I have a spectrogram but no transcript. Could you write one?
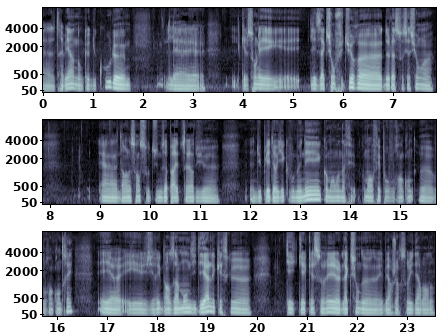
euh, très bien. Donc, euh, du coup, le, le- quelles sont les, les actions futures de l'association dans le sens où tu nous as parlé tout à l'heure du du plaidoyer que vous menez, comment on a fait, comment on fait pour vous, rencontre, vous rencontrer, et, et je dirais que dans un monde idéal, qu'est-ce que quelle serait l'action de l'hébergeur solidaire Bordeaux?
